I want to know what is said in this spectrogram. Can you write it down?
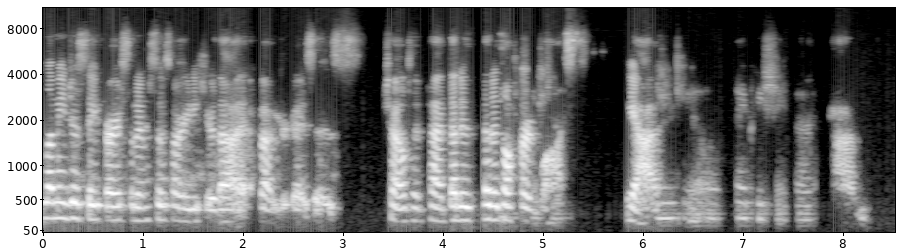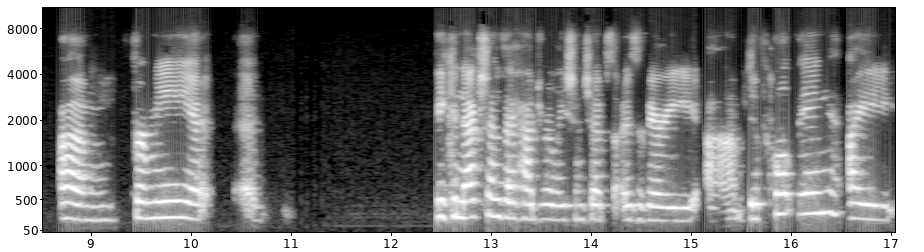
let me just say first that i'm so sorry to hear that about your guys's childhood pet. That is that is a hard loss. Yeah. Thank you. I appreciate that. Um for me uh, the connections I had to relationships is a very um, difficult thing. I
